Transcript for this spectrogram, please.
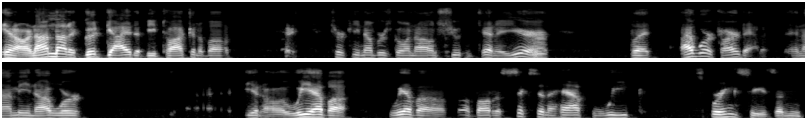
you know, and I'm not a good guy to be talking about turkey numbers going down, shooting 10 a year, but I work hard at it. And I mean, I work, you know, we have a, we have a, about a six and a half week spring season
